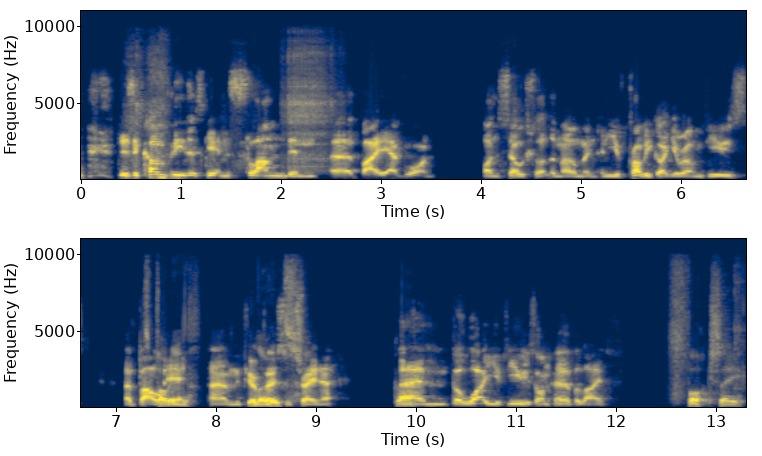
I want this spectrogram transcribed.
there's a company that's getting slammed in uh, by everyone on social at the moment, and you've probably got your own views about it um, if you're loads. a personal trainer. Um, but what are your views on Herbalife? Fuck's sake.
